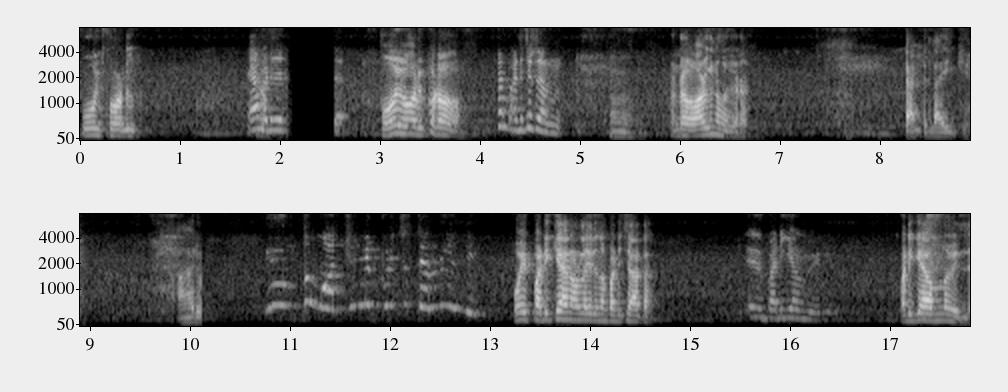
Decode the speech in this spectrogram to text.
പോയി പോടി. ഓടിക്കടോ ഞാൻ പഠിച്ചിട്ടാണ് എന്റെ ഓടിക്കണോ ലൈക്ക് ആരും പോയി പഠിക്കാനുള്ള ഇരുന്ന് പഠിച്ചാട്ടെ? പഠിക്കാനൊന്നുമില്ല.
